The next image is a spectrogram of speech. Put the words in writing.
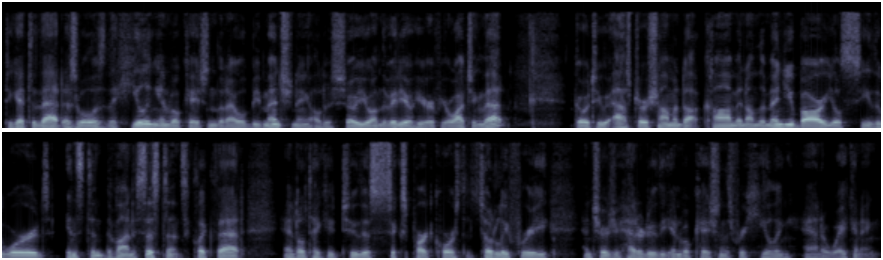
To get to that, as well as the healing invocation that I will be mentioning, I'll just show you on the video here if you're watching that. Go to astroshaman.com and on the menu bar you'll see the words instant divine assistance. Click that and it'll take you to this six part course that's totally free and shows you how to do the invocations for healing and awakening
